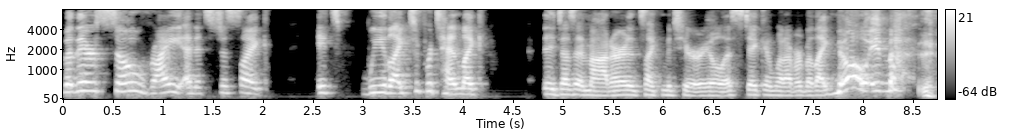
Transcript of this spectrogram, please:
but they're so right. And it's just like it's we like to pretend like it doesn't matter and it's like materialistic and whatever, but like no, it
